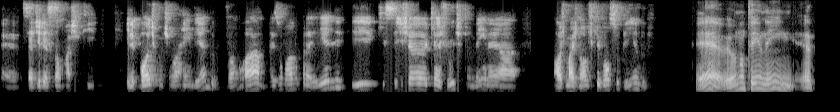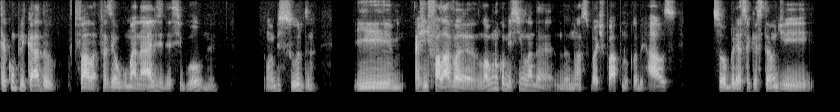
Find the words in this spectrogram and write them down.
é, se a direção acha que ele pode continuar rendendo, vamos lá, mais um ano para ele e que seja, que ajude também, né, a, aos mais novos que vão subindo, é, eu não tenho nem. É até complicado fala, fazer alguma análise desse gol, né? É um absurdo. E a gente falava logo no comecinho lá da, do nosso bate-papo no Clubhouse sobre essa questão de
